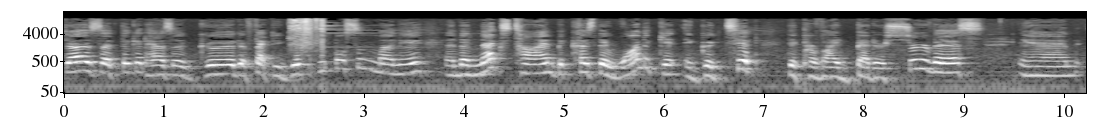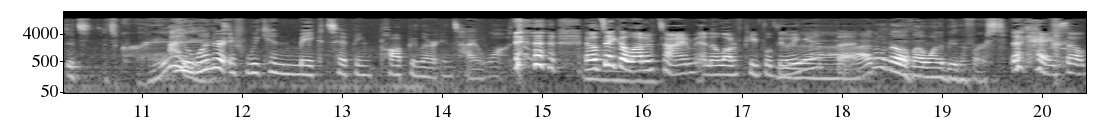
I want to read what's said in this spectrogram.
does. I think it has a good effect. You give people some money, and then next time, because they want to get a good tip, they provide better service, and it's it's great. I wonder if we can make tipping popular in Taiwan. It'll take a lot of time and a lot of people doing yeah, I don't know if I want to be the first. okay, so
